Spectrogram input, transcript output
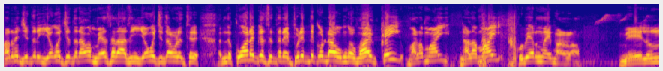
பரணி சித்தரை யோக சித்தராகவும் மேசராசி யோக சித்தராக அந்த கோரக்க சித்தரை பிடித்து கொண்டால் உங்கள் வாழ்க்கை வளமாய் நலமாய் குபேரமாய் வாழலாம். மேலும்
